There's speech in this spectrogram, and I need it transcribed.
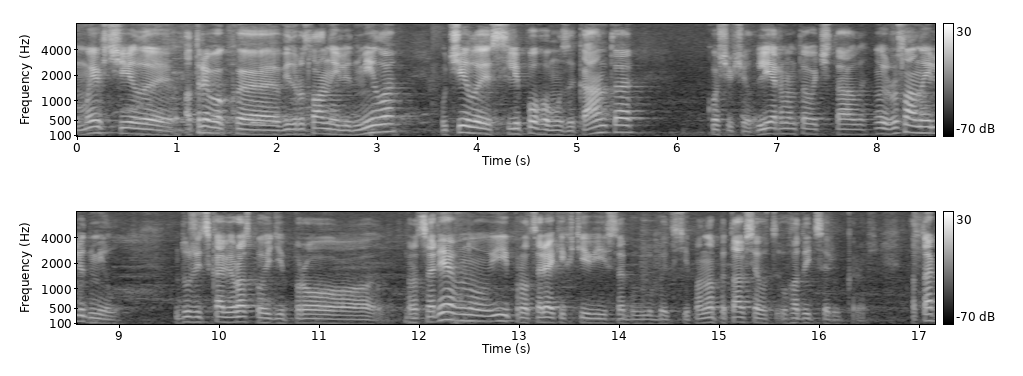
ми вчили отривок е, від Руслана і Людмила, учили сліпого музиканта, ще вчили, Лермонтова читали, ну, Руслана і Людмилу. Дуже цікаві розповіді про, про царевну і про царя, який хотів її в себе влюбити. Типу, вона питався угодити царю. Коротше. А так,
